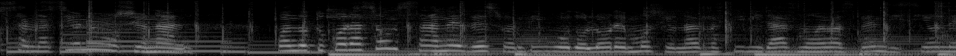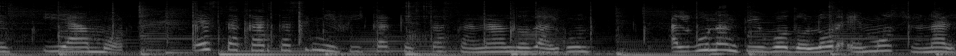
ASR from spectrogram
sanación emocional. Cuando tu corazón sane de su antiguo dolor emocional recibirás nuevas bendiciones y amor. Esta carta significa que estás sanando de algún algún antiguo dolor emocional,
